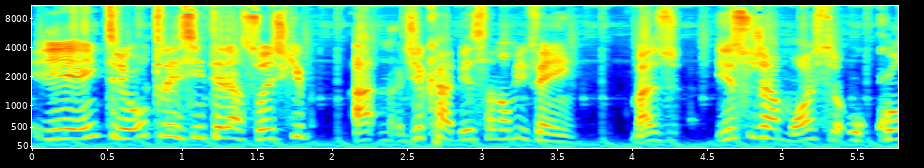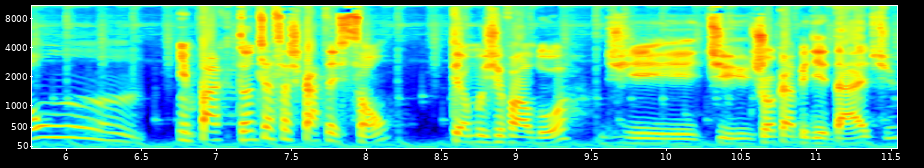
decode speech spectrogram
E entre outras interações que de cabeça não me vem. Mas isso já mostra o quão impactante essas cartas são, em termos de valor, de, de jogabilidade.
